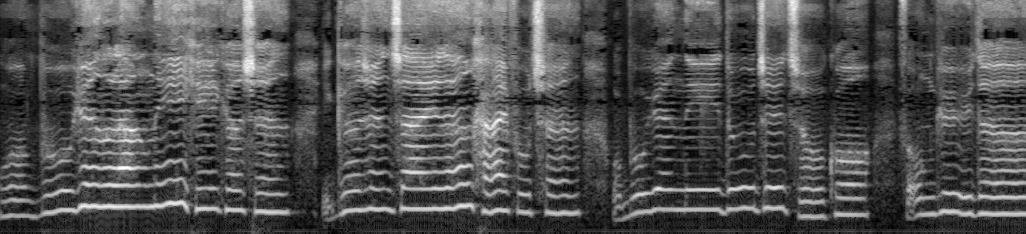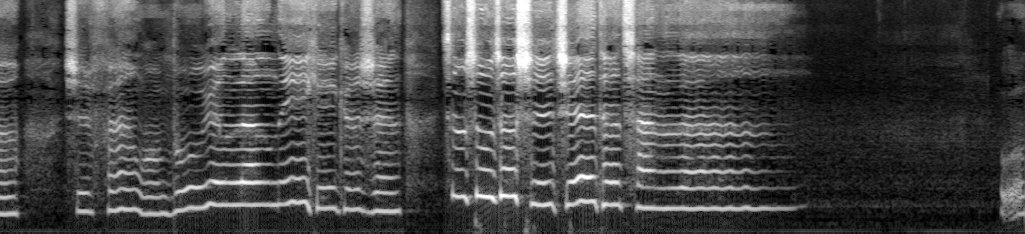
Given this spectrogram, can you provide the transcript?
我不愿让你一个人，一个人在人海浮沉。我不愿你独自走过风雨的时分。我不愿让你一个人承受这世界的残忍。我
